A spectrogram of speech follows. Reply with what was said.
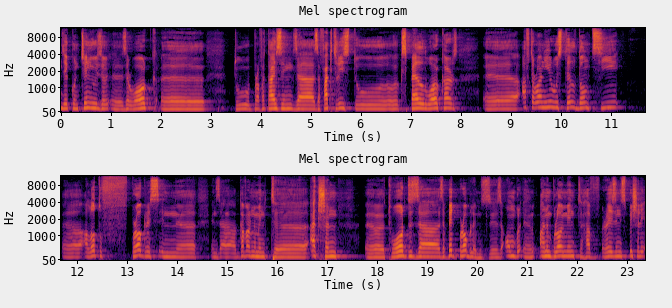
They continue their, uh, their work uh, to privatizing the, the factories, to expel workers. Uh, after one year, we still don't see a lot of progress in, uh, in the government uh, action uh, towards the, the big problems. The un- uh, unemployment have risen, especially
